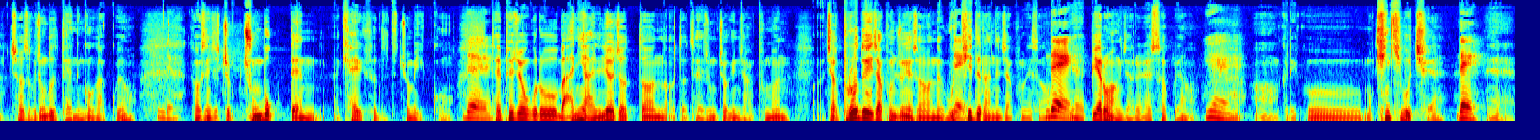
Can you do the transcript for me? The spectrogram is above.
합쳐서 그 정도 되는 것 같고요. 네. 거기서 이제 좀 중복된 캐릭터들도 좀 있고 네. 대표적으로 많이 알려졌던 어떤 대중적인 작품은 제가 브로드웨이 작품 중에서는 네. 위키드라는 작품에서 네. 예, 피에로 왕자를 했었고요. 예. 어, 그리고 뭐 킹키부츠의 네. 예,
